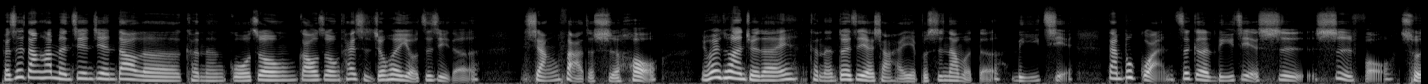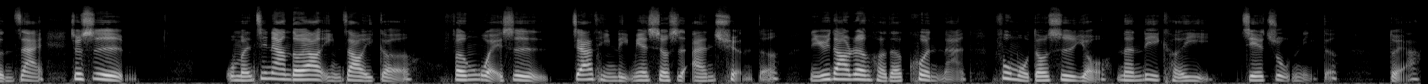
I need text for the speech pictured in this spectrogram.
可是当他们渐渐到了可能国中、高中，开始就会有自己的想法的时候。你会突然觉得，诶，可能对自己的小孩也不是那么的理解。但不管这个理解是是否存在，就是我们尽量都要营造一个氛围，是家庭里面就是安全的。你遇到任何的困难，父母都是有能力可以接住你的。对啊，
